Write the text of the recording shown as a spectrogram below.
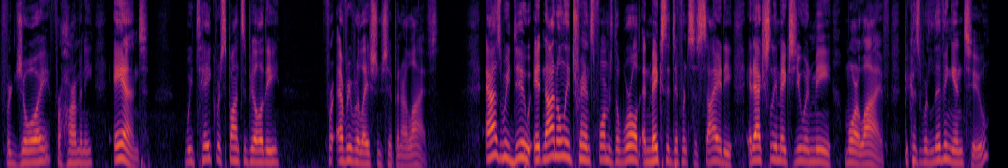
for joy, for harmony, and we take responsibility for every relationship in our lives. As we do, it not only transforms the world and makes a different society, it actually makes you and me more alive because we're living into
